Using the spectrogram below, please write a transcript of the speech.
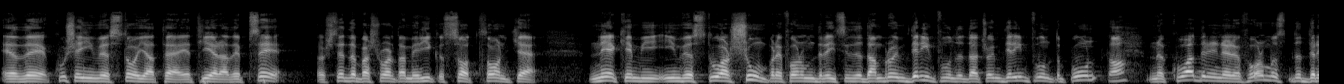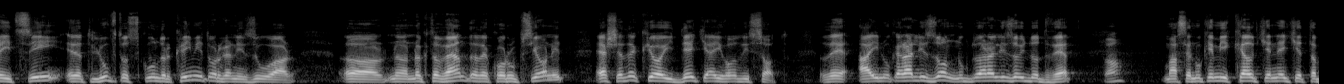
edhe kush e investoi atë etj edhe pse Shtetet e Bashkuara të Amerikës sot thonë që ne kemi investuar shumë për reformën në drejtësi dhe do ta mbrojmë deri në fund dhe do ta çojmë deri në fund të punë Po. në kuadrin e reformës në drejtësi edhe të luftës kundër krimit të organizuar ë në në këtë vend edhe korrupsionit është edhe kjo ide që ai hodhi sot dhe ai nuk e realizon, nuk do ta realizojë dot vetë Po. Mbase nuk kemi këllqe ne që të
